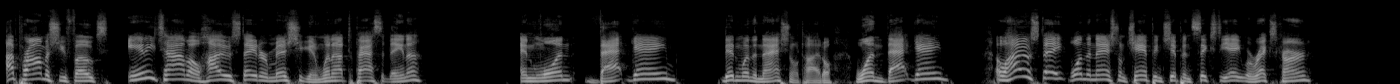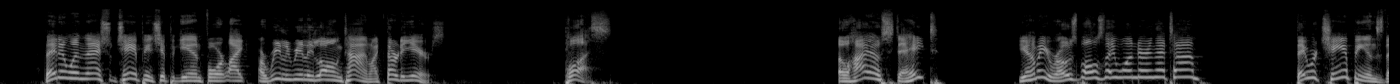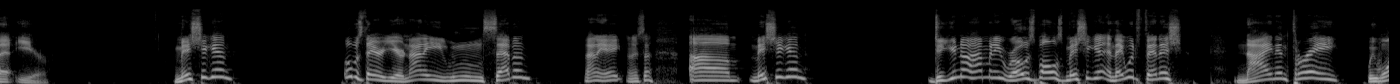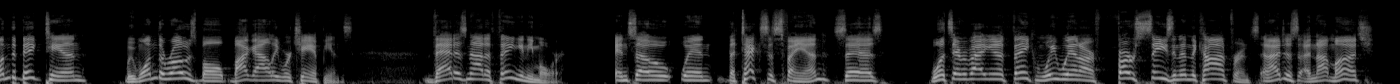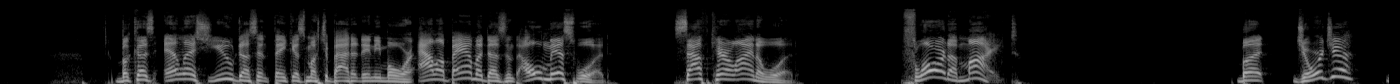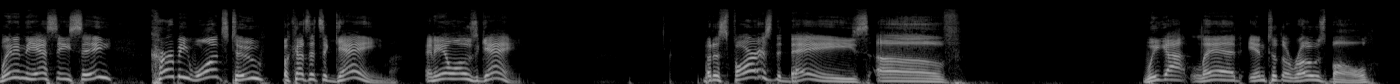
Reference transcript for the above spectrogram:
I promise you, folks, anytime Ohio State or Michigan went out to Pasadena and won that game, didn't win the national title, won that game, Ohio State won the national championship in 68 with Rex Kern. They didn't win the national championship again for like a really, really long time, like 30 years. Plus, Ohio State, you know how many Rose Bowls they won during that time? They were champions that year. Michigan, what was their year? 97? 98? 97? Um, Michigan, do you know how many Rose Bowls Michigan? And they would finish Nine and three. We won the Big Ten. We won the Rose Bowl. By golly, we're champions. That is not a thing anymore. And so when the Texas fan says, What's everybody going to think when we win our first season in the conference? And I just, not much. Because LSU doesn't think as much about it anymore. Alabama doesn't. Ole Miss would. South Carolina would. Florida might. But Georgia, winning the SEC, Kirby wants to because it's a game, and he don't want to lose a game. But as far as the days of we got led into the Rose Bowl,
